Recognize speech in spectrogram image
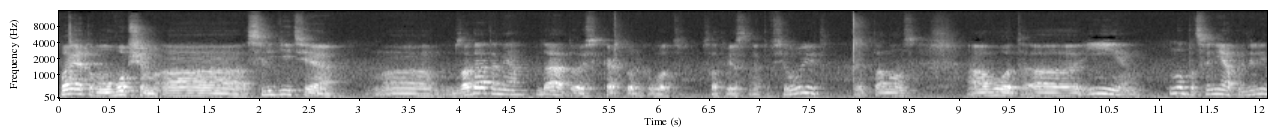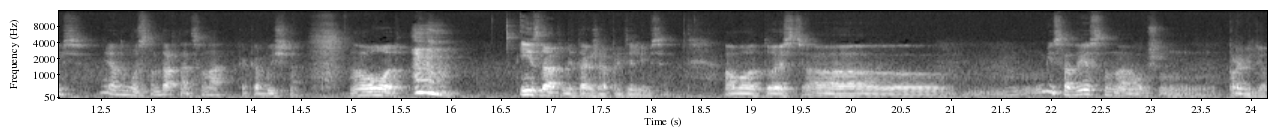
Поэтому, в общем, э, следите э, за датами, да, то есть как только вот, соответственно, это все выйдет, этот анонс, а, вот, э, и ну, по цене определимся. Я думаю, стандартная цена, как обычно. Вот. И с датами также определимся. Вот, то есть, э, и, соответственно, в общем, проведем.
